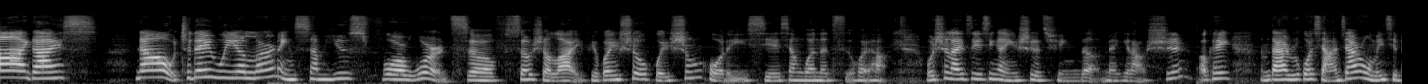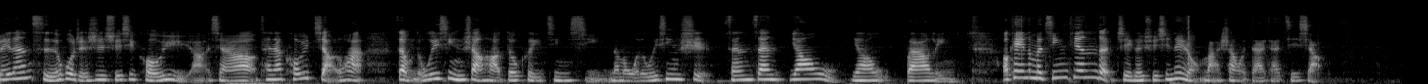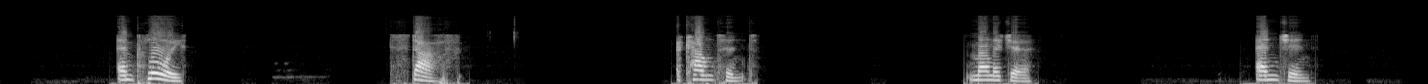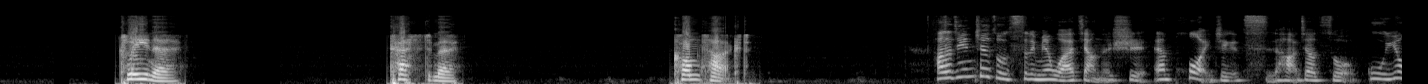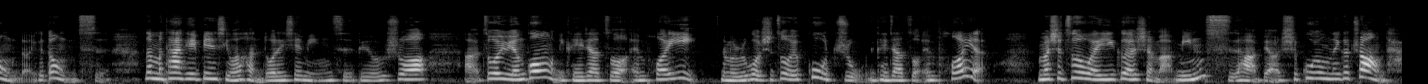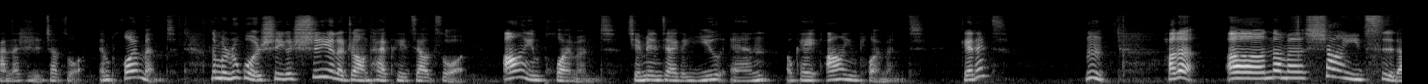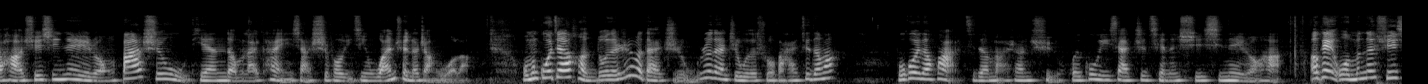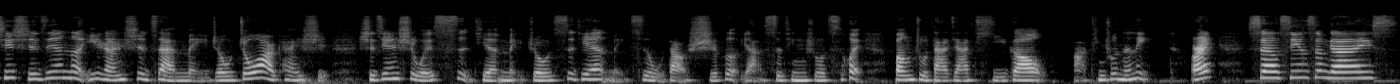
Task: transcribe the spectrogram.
Hi guys. Now today we are learning some useful words of social life，有关于社会生活的一些相关的词汇哈。我是来自于性感与社群的 Maggie 老师。OK，那么大家如果想要加入我们一起背单词，或者是学习口语啊，想要参加口语角的话，在我们的微信上哈都可以进行。那么我的微信是三三幺五幺五八幺零。OK，那么今天的这个学习内容马上为大家揭晓。Employ. Staff. Accountant. Manager. Engine. Cleaner. Customer. Contact 好的，今天这组词里面我要讲的是 employ 这个词哈，叫做雇佣的一个动词。那么它可以变形为很多的一些名词，比如说啊，作为员工你可以叫做 employee。那么如果是作为雇主，你可以叫做 employer。那么是作为一个什么名词哈，表示雇佣的一个状态，那是叫做 employment。那么如果是一个失业的状态，可以叫做 unemployment，前面加一个 un，OK，unemployment，get it？嗯，好的，呃，那么上一次的哈学习内容八十五天的，我们来看一下是否已经完全的掌握了。我们国家有很多的热带植物，热带植物的说法还记得吗？不会的话，记得马上去回顾一下之前的学习内容哈。OK，我们的学习时间呢依然是在每周周二开始，时间是为四天，每周四天，每次五到十个雅思听说词汇，帮助大家提高啊听说能力。All right。So see you soon, guys.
